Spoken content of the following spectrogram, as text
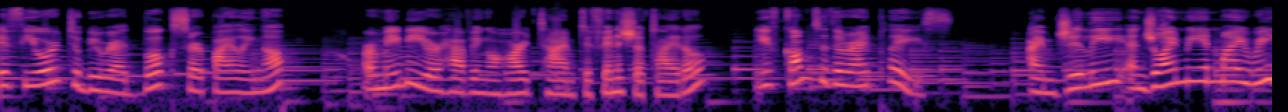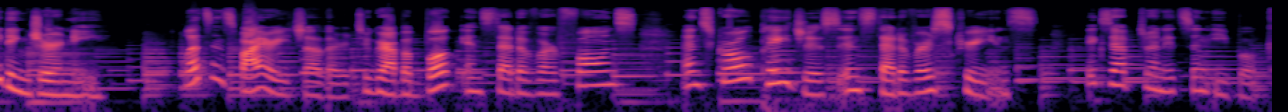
If your to be read books are piling up, or maybe you're having a hard time to finish a title, you've come to the right place. I'm Jilly, and join me in my reading journey. Let's inspire each other to grab a book instead of our phones and scroll pages instead of our screens, except when it's an ebook.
